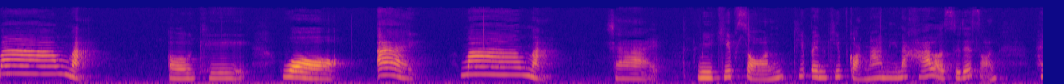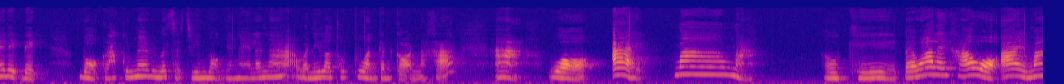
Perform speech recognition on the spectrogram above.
มาม่าโอเควอไอมาม่าใช่ มีคลิปสอนที่เป็นคลิปก่อนหน้านี้นะคะ เราซื้อได้สอนให้เด็กๆ บอกรักคุณแม่เป็นภาษาจีนบอกยังไงแล้วนะ วันนี้เราทบทวนกันก่อนนะคะอ่าวอไอมามาโอเค แปลว่าอะไรคะวอไอมา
